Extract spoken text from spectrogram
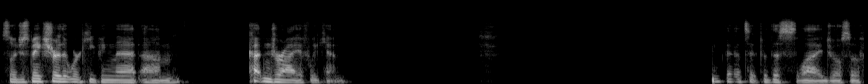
So just make sure that we're keeping that um, cut and dry if we can. I think that's it for this slide, Joseph.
